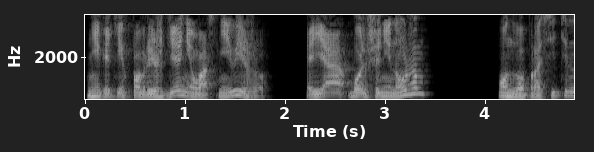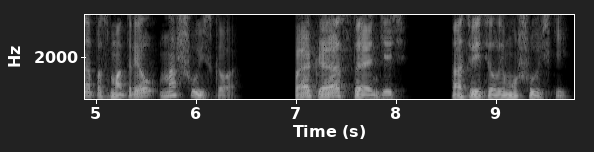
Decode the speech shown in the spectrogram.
Никаких повреждений у вас не вижу. Я больше не нужен?» Он вопросительно посмотрел на Шуйского. «Пока останьтесь», — ответил ему Шуйский.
